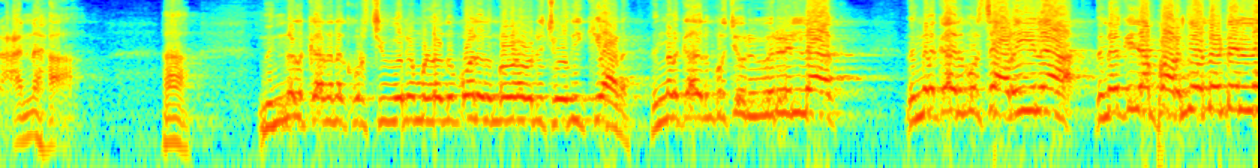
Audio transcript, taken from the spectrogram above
عنها ആ നിങ്ങൾക്ക് അതിനെക്കുറിച്ച് വിവരമുള്ളതുപോലെ നിങ്ങളോട് അവർ ചോദിക്കുകയാണ്. നിങ്ങൾക്ക് അതിനെക്കുറിച്ച് ഒരു വിവരമില്ല നിങ്ങൾക്ക് അതിനെക്കുറിച്ച് അറിയില്ല. നിങ്ങൾക്ക് ഞാൻ പറഞ്ഞു തന്നിട്ടില്ല.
